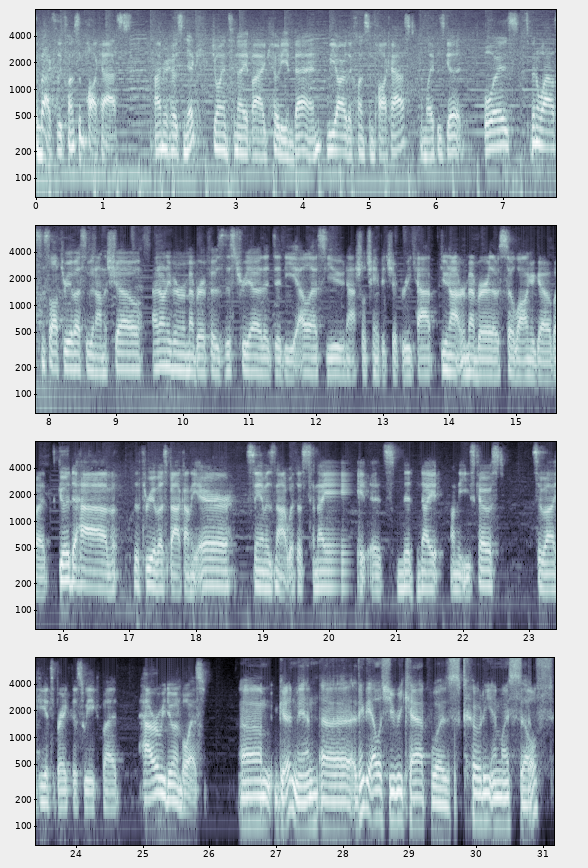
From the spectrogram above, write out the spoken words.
Welcome back to the Clemson Podcast. I'm your host, Nick, joined tonight by Cody and Ben. We are the Clemson Podcast, and life is good. Boys, it's been a while since all three of us have been on the show. I don't even remember if it was this trio that did the LSU National Championship recap. Do not remember. That was so long ago, but it's good to have the three of us back on the air. Sam is not with us tonight. It's midnight on the East Coast, so uh, he gets a break this week. But how are we doing, boys? Um, good man. Uh, I think the LSU recap was Cody and myself.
